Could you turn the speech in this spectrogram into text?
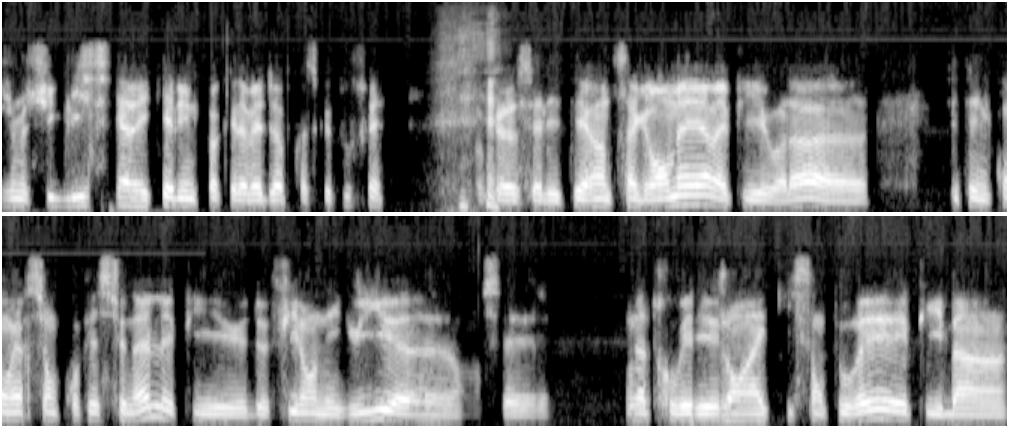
je me suis glissé avec elle une fois qu'elle avait déjà presque tout fait. Donc, euh, c'est les terrains de sa grand-mère. Et puis voilà, euh, c'était une conversion professionnelle. Et puis euh, de fil en aiguille, euh, on, a trouvé des gens avec qui s'entourer. Et puis ben,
